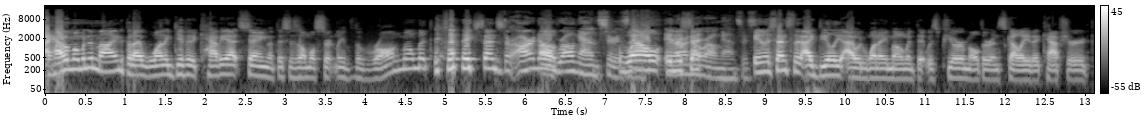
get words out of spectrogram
I have a moment in mind, but I want to give it a caveat saying that this is almost certainly the wrong moment, if that makes sense. There are no uh, wrong answers. Well, there in the sen- no wrong answers. In the sense that ideally I would want a moment that was pure Mulder and Scully that captured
